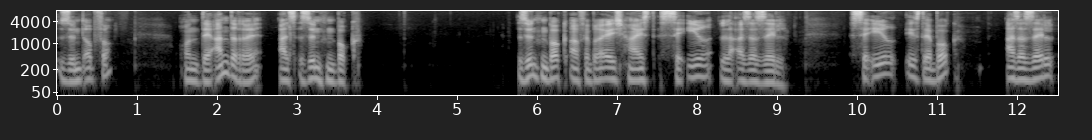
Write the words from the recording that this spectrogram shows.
Sündopfer und der andere als Sündenbock. Sündenbock auf Hebräisch heißt Seir la Azazel. Seir ist der Bock, Azazel,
